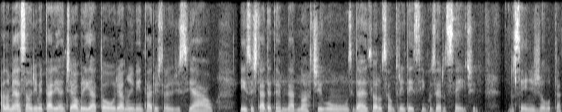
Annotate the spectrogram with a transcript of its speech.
A nomeação de inventariante é obrigatória no inventário extrajudicial. Isso está determinado no artigo 11 da Resolução 3507 do CNJ.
